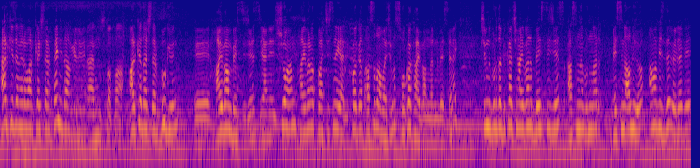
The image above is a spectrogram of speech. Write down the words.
Herkese merhaba arkadaşlar. Ben İdal Geliyor. Ben Mustafa. Arkadaşlar bugün e, hayvan besleyeceğiz. Yani şu an hayvanat bahçesine geldik. Fakat asıl amacımız sokak hayvanlarını beslemek. Şimdi burada birkaç hayvanı besleyeceğiz. Aslında bunlar besin alıyor ama biz de böyle bir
